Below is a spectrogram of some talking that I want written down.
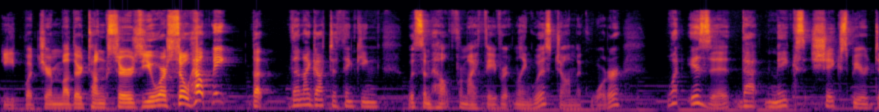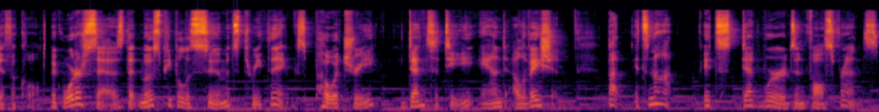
Eat what your mother tongue serves you, or so help me! But then I got to thinking, with some help from my favorite linguist, John McWhorter, what is it that makes Shakespeare difficult? McWhorter says that most people assume it's three things poetry, density, and elevation. But it's not. It's dead words and false friends.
